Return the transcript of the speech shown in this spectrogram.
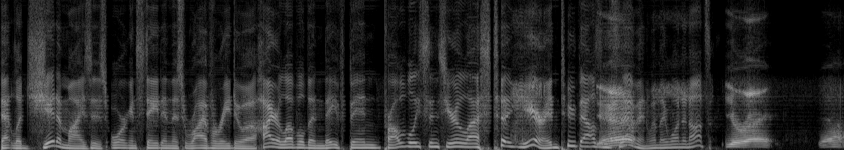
that legitimizes Oregon State in this rivalry to a higher level than they've been probably since your last year in 2007 yeah. when they won in Autzen. You're right. Yeah,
